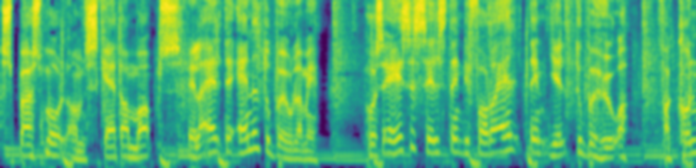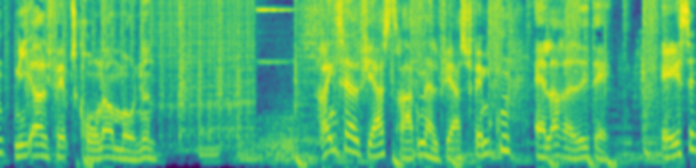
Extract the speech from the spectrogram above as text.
Spørgsmål om skat og moms, eller alt det andet, du bøvler med? Hos Ase Selvstændig får du alt den hjælp, du behøver, for kun 99 kroner om måneden. Ring til 70 13 70 15 allerede i dag. Ase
